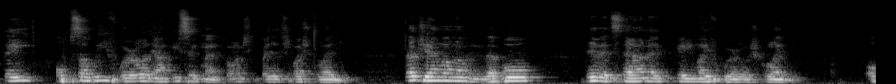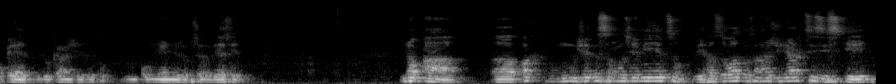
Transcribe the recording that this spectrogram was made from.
které obsahují v URL nějaký segment, v tomhle případě třeba školení. Takže já mám na mém webu devět stránek, které mají v URL školení. Opět dokážete to poměrně dobře ověřit. No a, pak můžete samozřejmě něco vyhazovat, to znamená, že já chci zjistit,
